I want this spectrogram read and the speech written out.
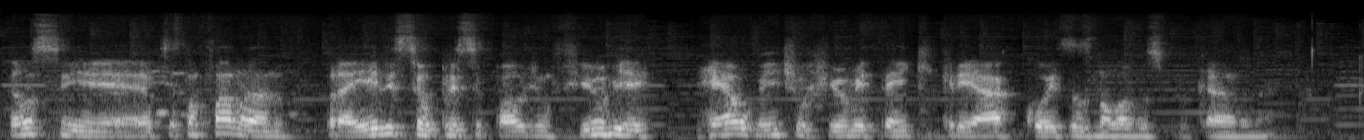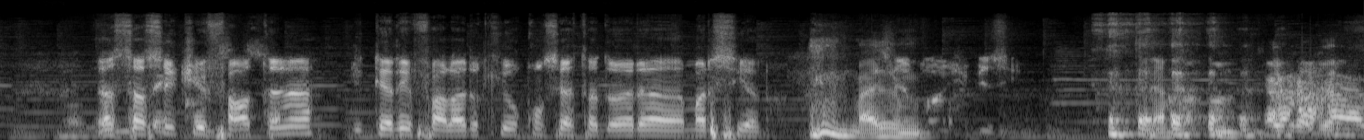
Então, assim, é o que vocês estão falando. Pra ele ser o principal de um filme, realmente o filme tem que criar coisas novas pro cara, né? Eu só senti falta de terem falado que o consertador era marciano. Mas um, vizinho. Ah,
